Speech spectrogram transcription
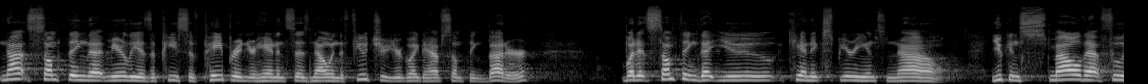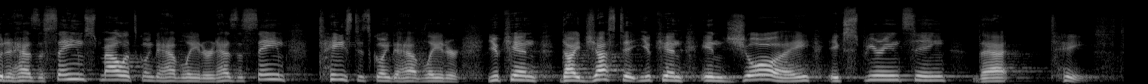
not something that merely is a piece of paper in your hand and says, now in the future you're going to have something better, but it's something that you can experience now. You can smell that food. It has the same smell it's going to have later. It has the same taste it's going to have later. You can digest it. You can enjoy experiencing that taste.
